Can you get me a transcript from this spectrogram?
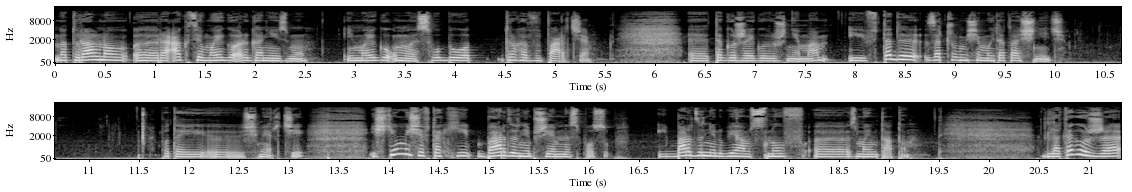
naturalną e, reakcją mojego organizmu i mojego umysłu było trochę wyparcie e, tego, że jego już nie ma. I wtedy zaczął mi się mój tata śnić po tej e, śmierci. I śnił mi się w taki bardzo nieprzyjemny sposób. I bardzo nie lubiłam snów z moim tatą. Dlatego, że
